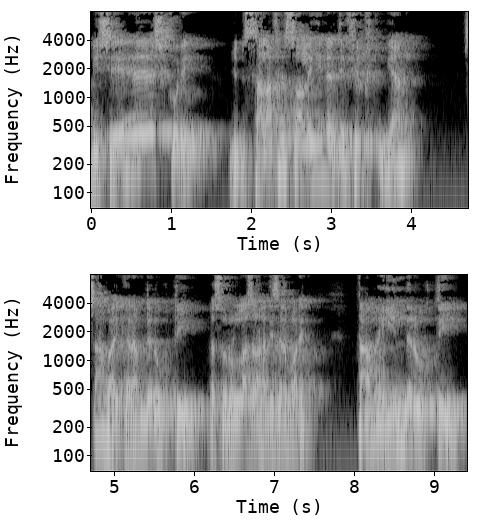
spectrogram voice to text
বিশেষ করে যদি সালাফে সলেহিনের যে ফিক জ্ঞান সাহবাই কেরামদের উক্তি রসুল্লাহ হাদিসের পরে তাবাইনদের উক্তি,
